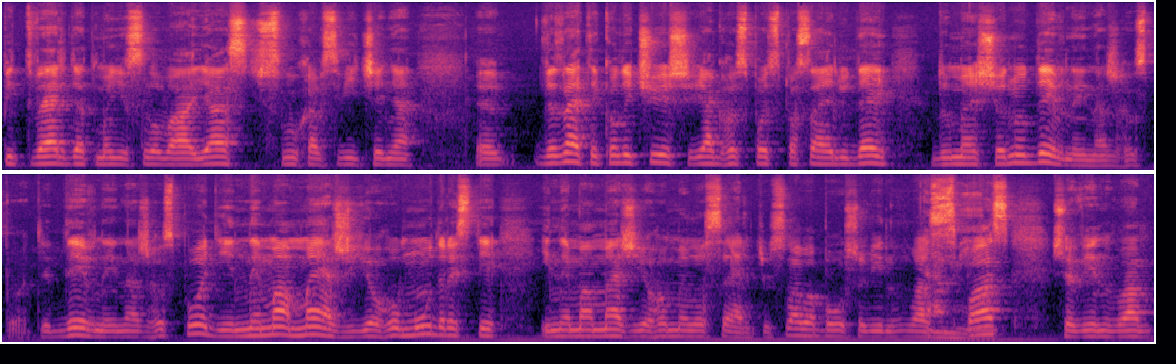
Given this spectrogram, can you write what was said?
підтвердять мої слова. Я слухав свідчення. Е, Ви знаєте, коли чуєш, як Господь спасає людей, думаєш, що ну дивний наш Господь, дивний наш Господь, і нема меж Його мудрості і нема меж Його милосердю. Слава Богу, що Він вас Амінь. спас, що Він вам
